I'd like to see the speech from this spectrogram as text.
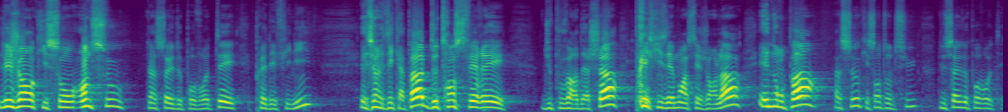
les gens qui sont en dessous d'un seuil de pauvreté prédéfini, et si on était capable de transférer du pouvoir d'achat précisément à ces gens-là, et non pas à ceux qui sont au-dessus du seuil de pauvreté.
